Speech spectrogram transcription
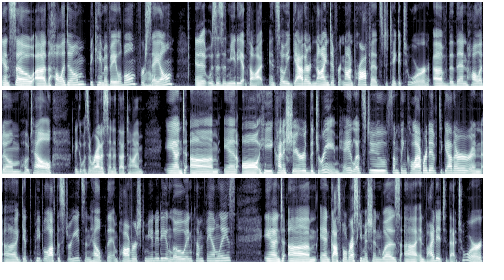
And so uh, the Holidome became available for wow. sale and it was his immediate thought. And so he gathered nine different nonprofits to take a tour of the then Holidome Hotel. I think it was a Radisson at that time. And um, and all he kind of shared the dream. Hey, let's do something collaborative together and uh, get the people off the streets and help the impoverished community and low income families. And um, and Gospel Rescue Mission was uh, invited to that tour.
